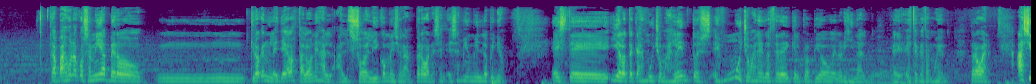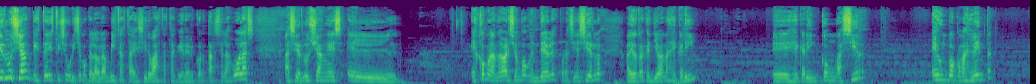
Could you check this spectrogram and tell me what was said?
capaz es una cosa mía, pero mm, creo que ni le llega a los talones al, al convencional. Pero bueno, esa, es mi humilde opinión. Este, y el OTK es mucho más lento, es, mucho más lento este deck que el propio, el original, eh, este que estamos viendo. Pero bueno, Asir Lucian, que este, estoy segurísimo que lo habrán visto hasta decir basta, hasta querer cortarse las bolas. Asir Lucian es el es como la nueva versión con Endebles, por así decirlo. Hay otra que llevan a Hecarim. Eh, con Asir. Es un poco más lenta.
